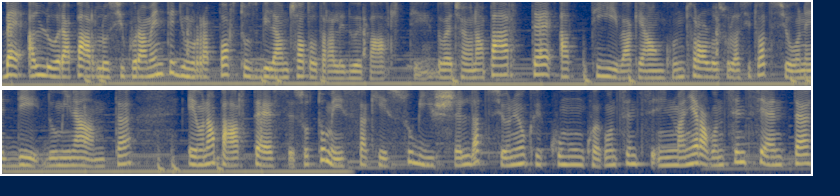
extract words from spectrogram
Beh, allora parlo sicuramente di un rapporto sbilanciato tra le due parti, dove c'è una parte attiva che ha un controllo sulla situazione di dominante e una parte S sottomessa che subisce l'azione o che comunque consensi- in maniera consenziente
